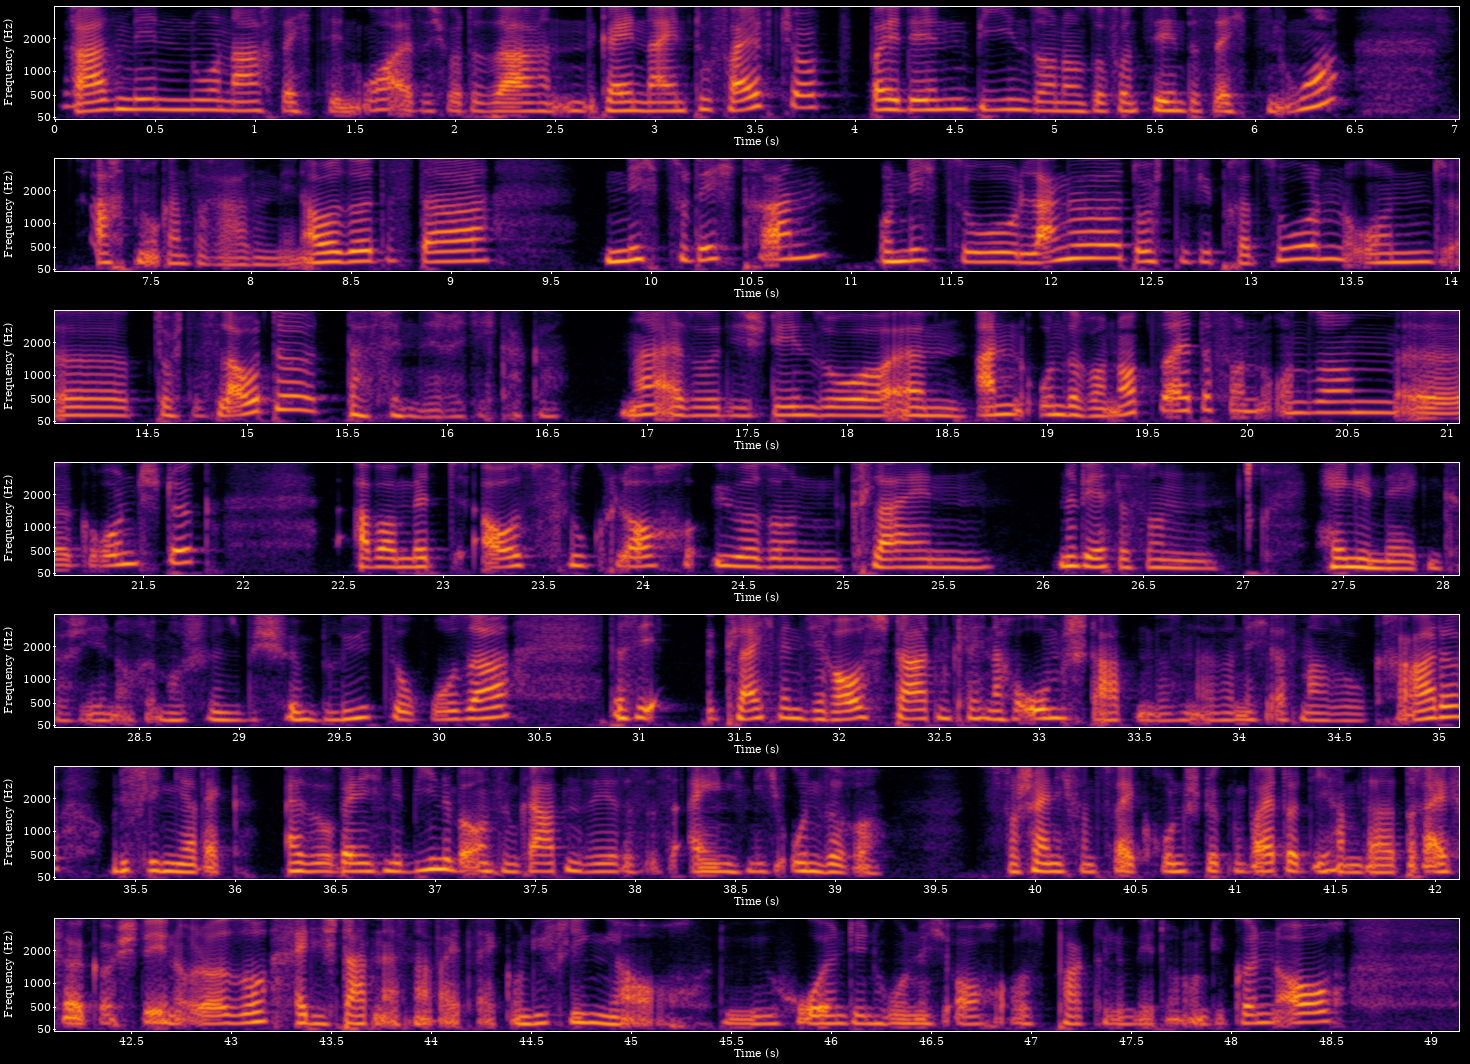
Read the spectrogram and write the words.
Rasenmähen nur nach 16 Uhr, also ich würde sagen, kein 9-to-5-Job bei den Bienen, sondern so von 10 bis 16 Uhr. 18 Uhr du Rasenmähen. Aber solltest da nicht zu dicht dran und nicht so lange durch die Vibration und äh, durch das Laute, das finden sie richtig kacke. Na, also die stehen so ähm, an unserer Nordseite von unserem äh, Grundstück, aber mit Ausflugloch über so einen kleinen, ne, wie heißt das, so ein Hängenelkenkirsch, die noch immer schön, schön blüht, so rosa, dass sie gleich, wenn sie rausstarten, gleich nach oben starten müssen. Also nicht erstmal so gerade und die fliegen ja weg. Also wenn ich eine Biene bei uns im Garten sehe, das ist eigentlich nicht unsere. Das ist wahrscheinlich von zwei Grundstücken weiter, die haben da drei Völker stehen oder so. Äh, Die starten erstmal weit weg und die fliegen ja auch. Die holen den Honig auch aus paar Kilometern und die können auch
